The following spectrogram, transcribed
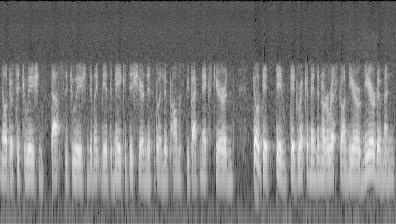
you know their situation, staff situation, they might be able to make it this year, and they said, oh they promised to be back next year," and you know, they'd, they'd, they'd recommend another restaurant near near them, and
